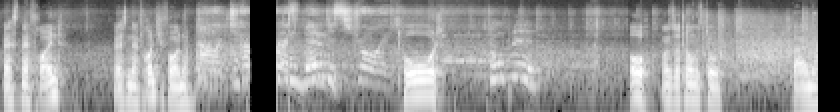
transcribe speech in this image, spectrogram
Wer ist denn der Freund? Wer ist denn der Freund hier vorne? Tot. Topel. Oh, unser Turm ist tot. Deine.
